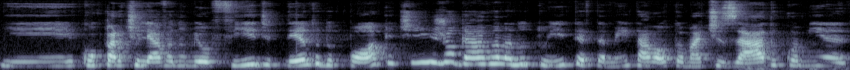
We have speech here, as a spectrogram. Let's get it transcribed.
e compartilhava no meu feed dentro do Pocket e jogava lá no Twitter também. Estava automatizado com a minha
